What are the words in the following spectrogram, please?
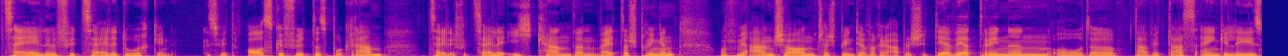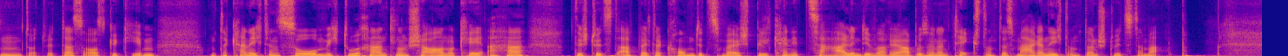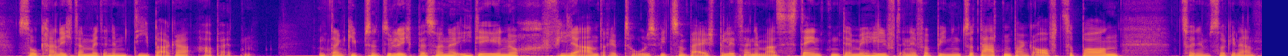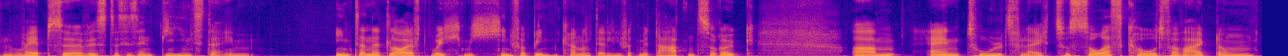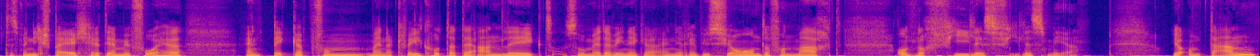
Zeile für Zeile durchgehen. Es wird ausgeführt, das Programm, Zeile für Zeile. Ich kann dann weiterspringen und mir anschauen, zum Beispiel in der Variable steht der Wert drinnen oder da wird das eingelesen, dort wird das ausgegeben und da kann ich dann so mich durchhandeln und schauen, okay, aha, das stürzt ab, weil da kommt jetzt zum Beispiel keine Zahl in die Variable, sondern Text und das mag er nicht und dann stürzt er mal ab. So kann ich dann mit einem Debugger arbeiten. Und dann gibt es natürlich bei so einer Idee noch viele andere Tools, wie zum Beispiel jetzt einem Assistenten, der mir hilft, eine Verbindung zur Datenbank aufzubauen, zu einem sogenannten Web-Service. Das ist ein Dienst, der im Internet läuft, wo ich mich hin verbinden kann und der liefert mir Daten zurück. Ähm, ein Tool vielleicht zur Source Code Verwaltung, dass wenn ich speichere, der mir vorher ein Backup von meiner Quellcode-Datei anlegt, so mehr oder weniger eine Revision davon macht und noch vieles, vieles mehr. Ja, und dann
